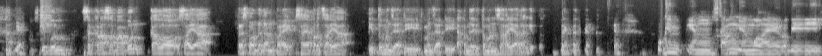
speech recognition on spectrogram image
yeah. meskipun sekeras apa pun kalau saya respon dengan baik saya percaya itu menjadi menjadi akan menjadi teman saya lah gitu ya. mungkin yang sekarang yang mulai lebih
